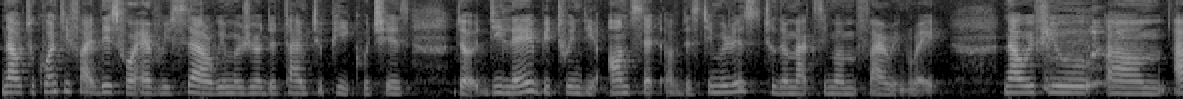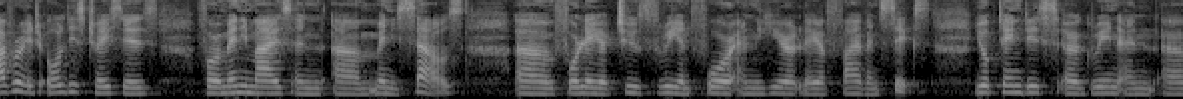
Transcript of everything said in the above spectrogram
Now, to quantify this for every cell, we measure the time to peak, which is the delay between the onset of the stimulus to the maximum firing rate. Now, if you um, average all these traces for many mice and um, many cells, uh, for layer 2, 3, and 4, and here layer 5 and 6, you obtain these uh, green and uh,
